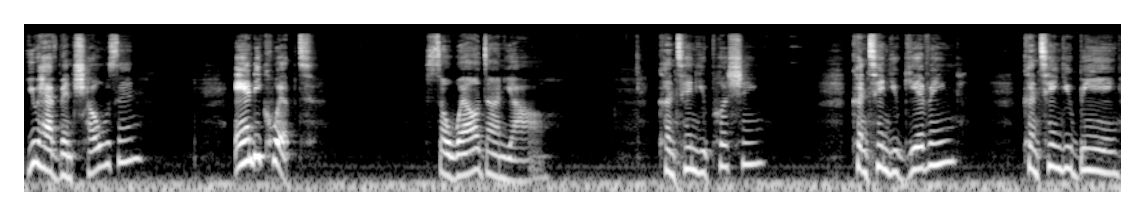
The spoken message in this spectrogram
You have been chosen and equipped. So well done, y'all. Continue pushing, continue giving, continue being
